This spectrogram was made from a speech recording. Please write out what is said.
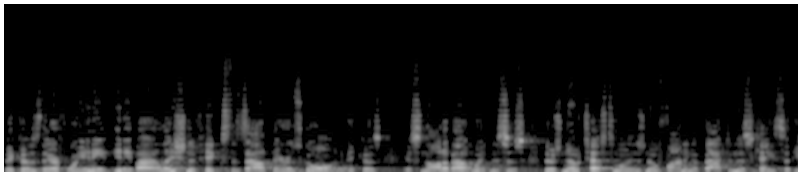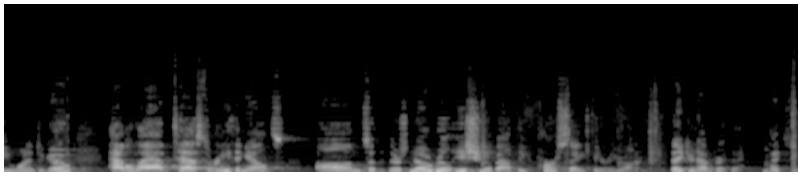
Because therefore, any, any violation of Hicks that's out there is gone because it's not about witnesses. There's no testimony, there's no finding of fact in this case that he wanted to go have a lab test or anything else. Um, so there's no real issue about the per se theory, Your Honor. Thank you and have a great day. Thank you.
